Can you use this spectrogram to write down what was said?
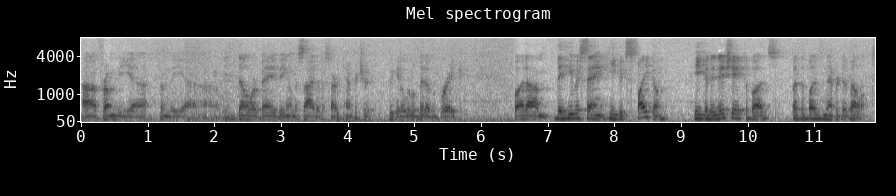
uh, from the, uh, from the uh, Delaware Bay being on the side of us. Our temperature, we get a little bit of a break. But um, the, he was saying he could spike them, he could initiate the buds, but the buds never developed.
